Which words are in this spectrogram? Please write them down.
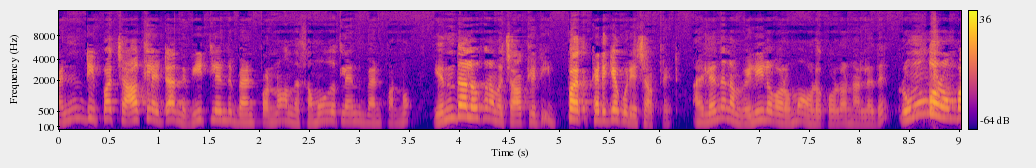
கண்டிப்பாக சாக்லேட்டை அந்த வீட்டிலேருந்து பேன் பண்ணணும் அந்த சமூகத்துலேருந்து பேன் பண்ணணும். எந்த அளவுக்கு நம்ம சாக்லேட் இப்போ கிடைக்கக்கூடிய சாக்லேட் அதுலேருந்து நம்ம வெளியில் வரோமோ அவ்வளோக்கு அவ்வளோ நல்லது. ரொம்ப ரொம்ப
